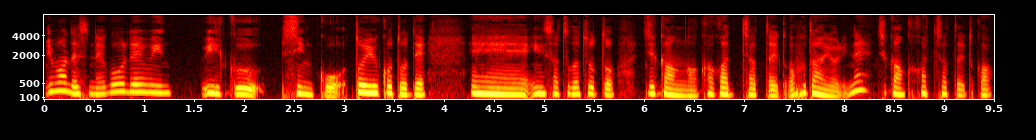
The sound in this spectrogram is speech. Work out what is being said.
今ですね、ゴールデンウィーク進行ということで、えー、印刷がちょっと時間がかかっちゃったりとか、普段よりね、時間かかっちゃったりとか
